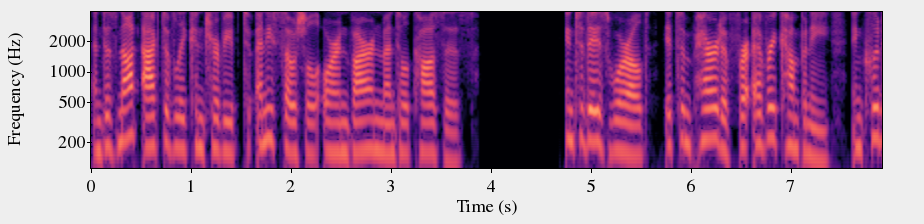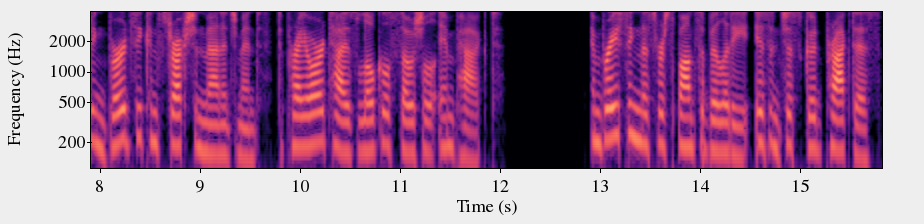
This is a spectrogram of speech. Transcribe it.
and does not actively contribute to any social or environmental causes. In today's world, it's imperative for every company, including Birdsey Construction Management, to prioritize local social impact. Embracing this responsibility isn't just good practice,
